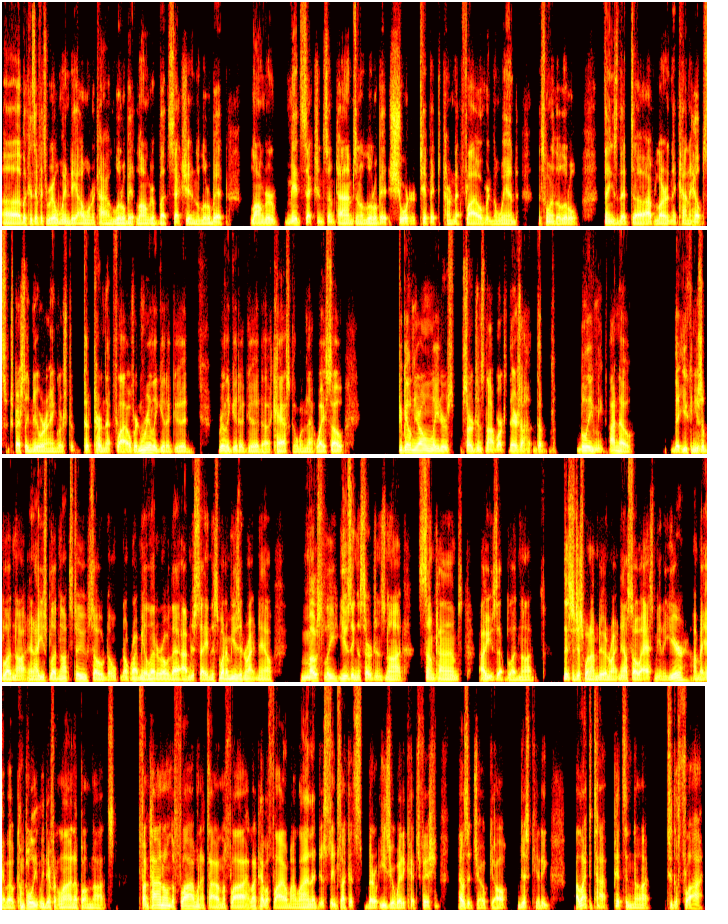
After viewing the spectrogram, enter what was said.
uh, because if it's real windy i want to tie a little bit longer butt section a little bit longer midsection sometimes and a little bit shorter tippet to turn that fly over in the wind that's one of the little things that uh, I've learned that kind of helps, especially newer anglers, to to turn that fly over and really get a good, really get a good uh, cast going that way. So if you're building your own leaders, surgeons knot works. There's a the believe me, I know that you can use a blood knot, and I use blood knots too. So don't don't write me a letter over that. I'm just saying this is what I'm using right now. Mostly using a surgeon's knot. Sometimes I use that blood knot this is just what I'm doing right now. So ask me in a year, I may have a completely different lineup on knots. If I'm tying on the fly, when I tie on the fly, I like to have a fly on my line that just seems like it's better, easier way to catch fish. That was a joke, y'all. I'm just kidding. I like to tie Pitzen knot to the fly.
